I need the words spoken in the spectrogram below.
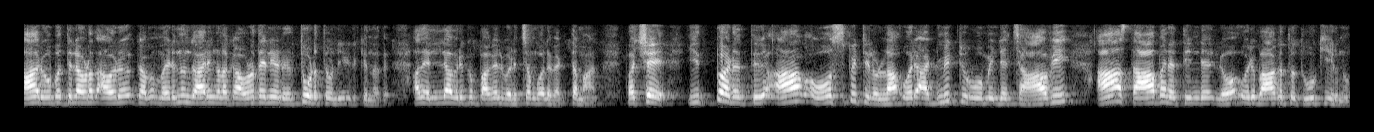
ആ രൂപത്തിൽ അവിടെ അവർ മരുന്നും കാര്യങ്ങളൊക്കെ അവിടെ തന്നെയാണ് എടുത്തു കൊടുത്തുകൊണ്ടിരിക്കുന്നത്. അതെല്ലാവർക്കും പകൽ വെളിച്ചം പോലെ വ്യക്തമാണ്. പക്ഷേ ഇപ്പം അടുത്ത് ആ ഹോസ്പിറ്റലുള്ള ഒരു അഡ്മിറ്റ് റൂമിന്റെ ചാവി ആ സ്ഥാപനത്തിന്റെ ലോ ഒരു ഭാഗത്ത് തൂക്കിയിരുന്നു.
